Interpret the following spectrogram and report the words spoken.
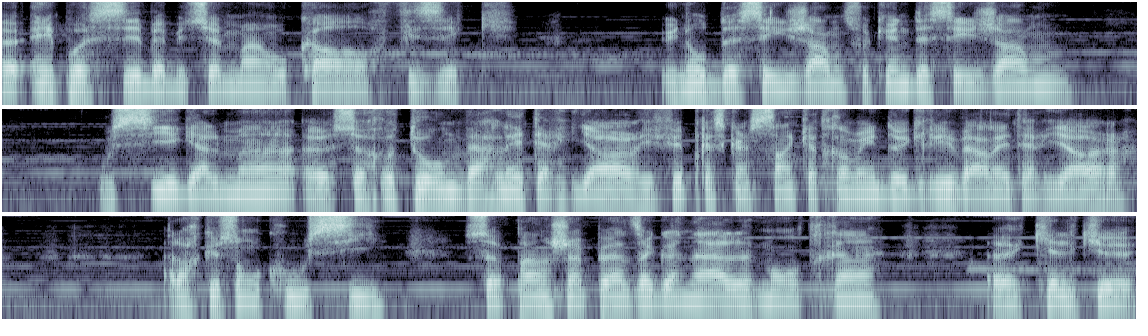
euh, impossible habituellement au corps physique. Une autre de ses jambes, soit qu'une de ses jambes aussi également euh, se retourne vers l'intérieur et fait presque un 180 degrés vers l'intérieur, alors que son cou aussi se penche un peu en diagonale, montrant euh, quelques,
